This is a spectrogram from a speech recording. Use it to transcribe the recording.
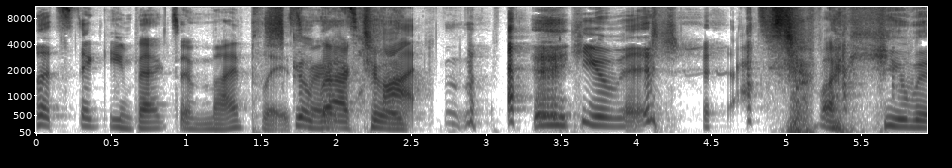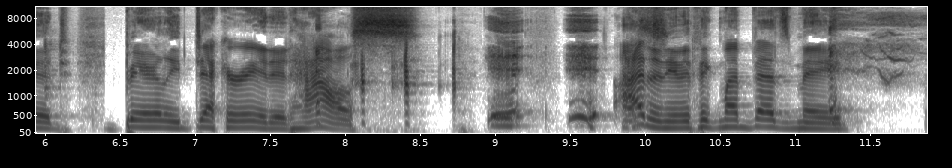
Let's take you back to my place. go where back to it. hot. humid. My humid, barely decorated house. I didn't even think my bed's made.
